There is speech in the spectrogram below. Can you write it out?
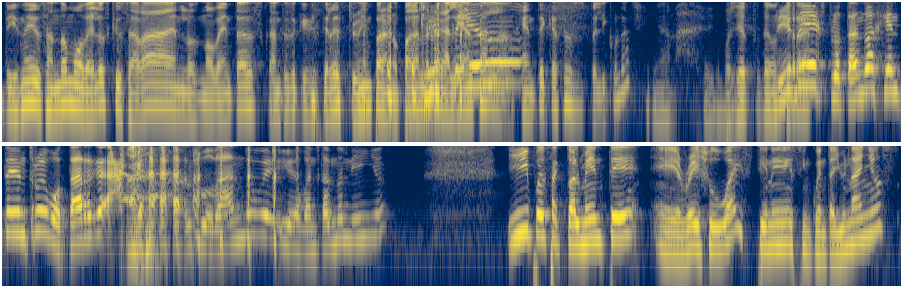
Disney usando modelos que usaba en los noventas antes de que existiera el streaming para no pagarle ¿Qué regalías a la gente que hace sus películas. Por cierto, tengo que... Disney re- explotando a gente dentro de botarga. sudando, güey. Y aguantando niños. Y pues actualmente eh, Rachel Weisz tiene 51 años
